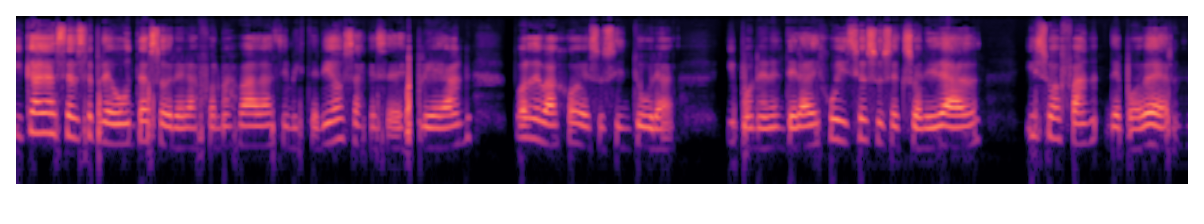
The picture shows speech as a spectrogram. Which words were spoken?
y cabe hacerse preguntas sobre las formas vagas y misteriosas que se despliegan por debajo de su cintura y poner en tela de juicio su sexualidad y su afán de poder.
